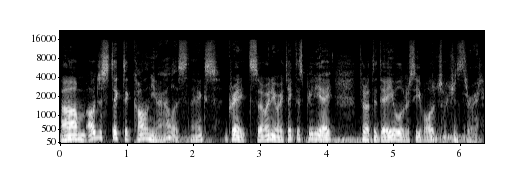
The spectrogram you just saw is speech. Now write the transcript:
Um, I'll just stick to calling you Alice, thanks. Great, so anyway, take this PDA. Throughout the day, you will receive all instructions through it.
